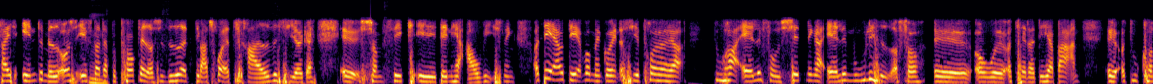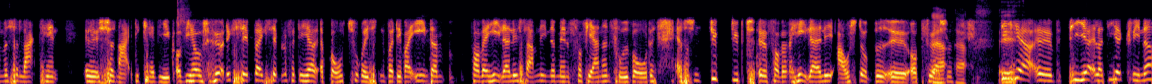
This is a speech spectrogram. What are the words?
faktisk endte med, også efter mm. der blev påklaget osv., at det var, tror jeg, 30 cirka, øh, som fik øh, den her afvisning. Og det er jo der, hvor man går ind og siger, prøv at høre her, du har alle forudsætninger, alle muligheder for øh, at, øh, at tage dig det her barn, øh, og du er kommet så langt hen, øh, så nej, det kan vi ikke. Og vi har jo hørt eksempler, eksempler for det her abortturisten, hvor det var en, der for at være helt ærlig sammenlignet med en forfjernet en fodvorte. Altså sådan dybt, dybt, øh, for at være helt ærlig, afstumpet øh, opførsel. Ja, ja. De øh. her øh, piger, eller de her kvinder,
